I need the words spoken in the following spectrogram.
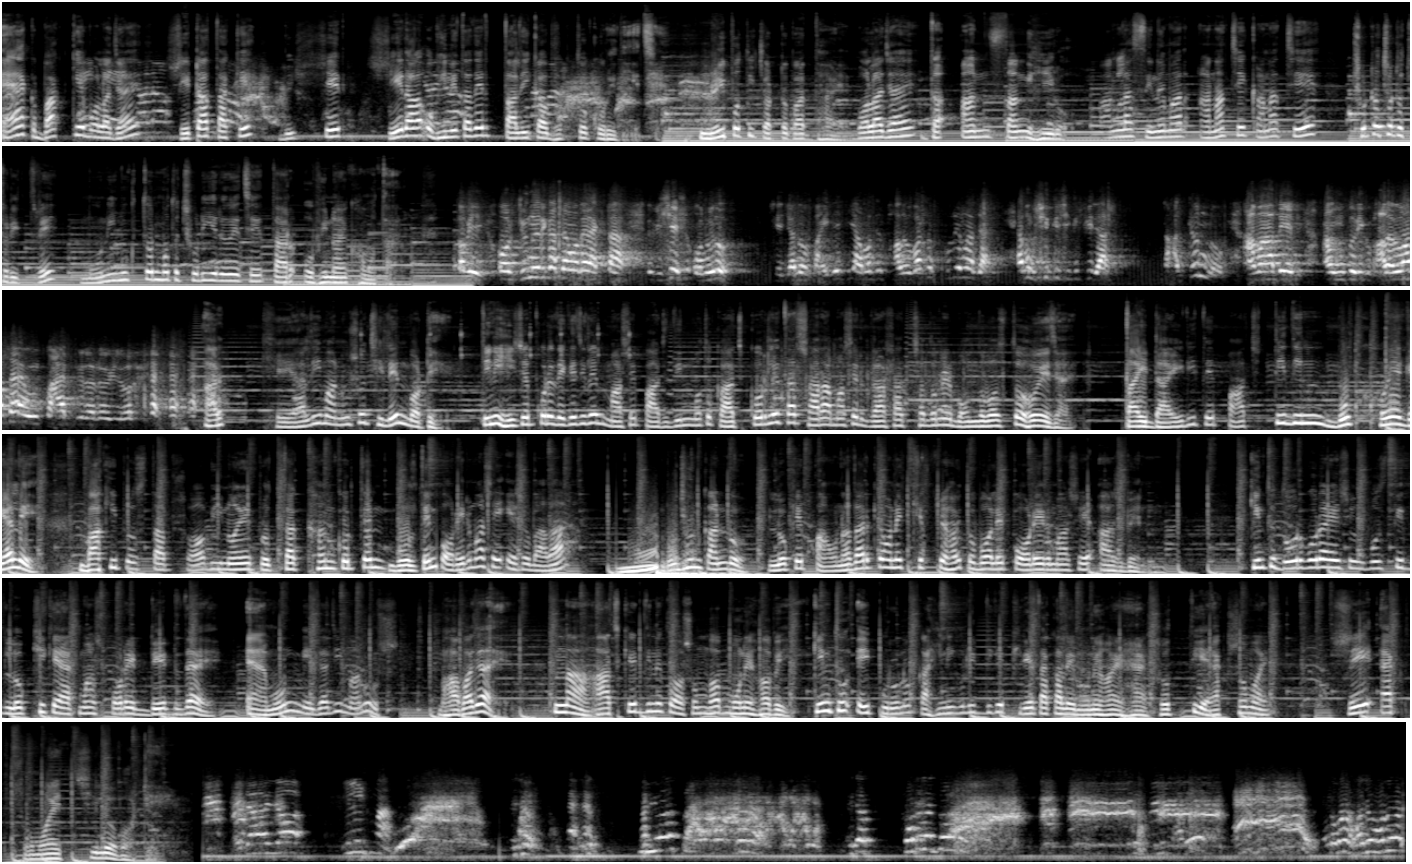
এক বাক্যে বলা যায় সেটা তাকে বিশ্বের সেরা অভিনেতাদের তালিকাভুক্ত করে দিয়েছে। নৃপতি চট্টোপাধ্যায় বলা যায় দ্য আনসাং হিরো। বাংলা সিনেমার আনাচে কানাচে ছোট ছোট চরিত্রে মণিমুক্তর মতো ছড়িয়ে রয়েছে তার অভিনয় ক্ষমতা। তবে অর্জুনের কাছে আমাদের একটা বিশেষ অনুরোধ সে যেন বাইরে গিয়ে আমাদের ভালোবাসা ভুলে না যায় এবং শিখে শিখে ফিরে আসে। তার জন্য আমাদের আন্তরিক ভালোবাসা এবং রইল। আর খেয়ালি মানুষও ছিলেন বটে। তিনি হিসেব করে দেখেছিলেন মাসে পাঁচ দিন মতো কাজ করলে তার সারা মাসের গ্রাস আচ্ছাদনের বন্দোবস্ত হয়ে যায়। তাই ডায়েরিতে পাঁচটি দিন বুক হয়ে গেলে বাকি প্রস্তাব সবিনয়ে প্রত্যাখ্যান করতেন বলতেন পরের মাসে এসো বাবা। বুঝুন কাণ্ড লোকে পাওনাদারকে অনেক ক্ষেত্রে হয়তো বলে পরের মাসে আসবেন। কিন্তু দোরগোড়া এসে উপস্থিত লক্ষ্মীকে এক মাস পরে ডেট দেয়। এমন মেজাজি মানুষ ভাবা যায়। না আজকের দিনে তো অসম্ভব মনে হবেই। কিন্তু এই পুরনো কাহিনীগুলির দিকে ফিরে তাকালে মনে হয় হ্যাঁ সত্যি এক সময় সে এক সময় ছিল বটে। ইলিশ মাছ এটা পটলের দোল তোমার হজম হবে না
